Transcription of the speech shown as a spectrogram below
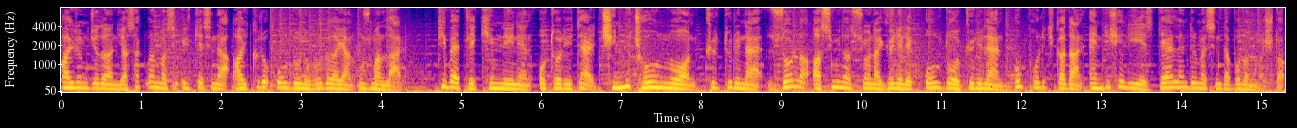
ayrımcılığın yasaklanması ilkesine aykırı olduğunu vurgulayan uzmanlar, Tibetli kimliğinin otoriter Çinli çoğunluğun kültürüne zorla asimilasyona yönelik olduğu görülen bu politikadan endişeliyiz değerlendirmesinde bulunmuştu.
